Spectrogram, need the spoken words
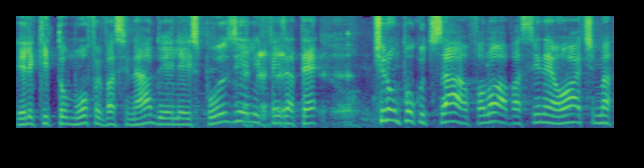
Ele que tomou, foi vacinado, ele é esposo e ele fez até. Tirou um pouco de sarro, falou: oh, a vacina é ótima.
